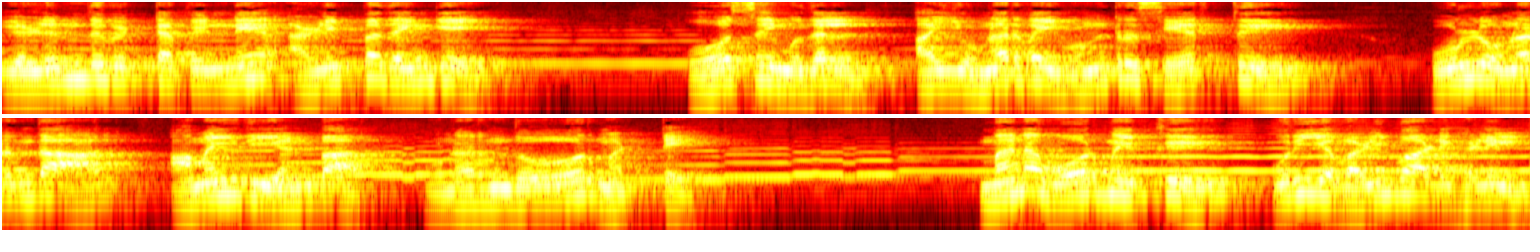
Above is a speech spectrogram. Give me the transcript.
எழுந்துவிட்ட பின்னே அழிப்பதெங்கே? ஓசை முதல் ஐயுணர்வை ஒன்று சேர்த்து உள் உணர்ந்தால் அமைதி என்பார் உணர்ந்தோர் மட்டே. மன ஓர்மைக்கு உரிய வழிபாடுகளில்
